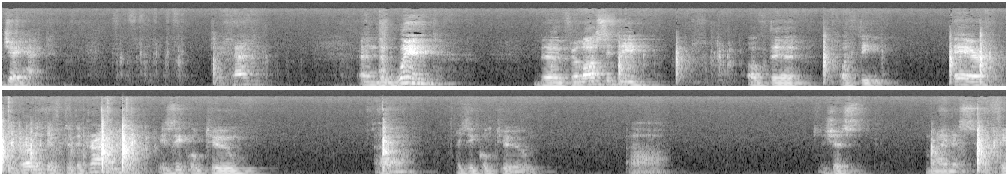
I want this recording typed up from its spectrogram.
j hat. J hat. And the wind, the velocity of the of the air relative to the ground is equal to uh, is equal to uh, just minus 50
